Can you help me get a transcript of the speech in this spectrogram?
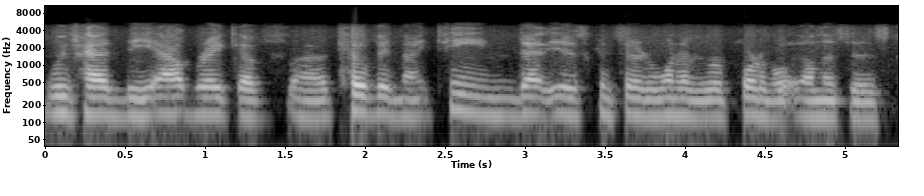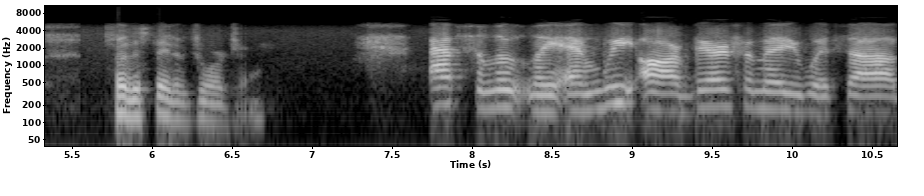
we've had the outbreak of uh, COVID 19, that is considered one of the reportable illnesses for the state of Georgia. Absolutely, and we are very familiar with uh,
